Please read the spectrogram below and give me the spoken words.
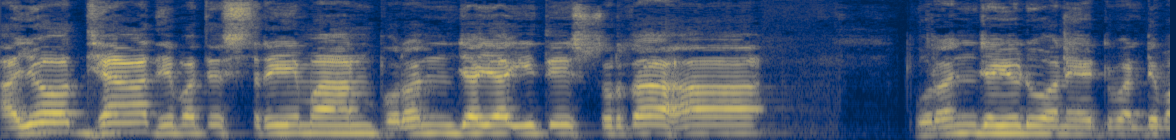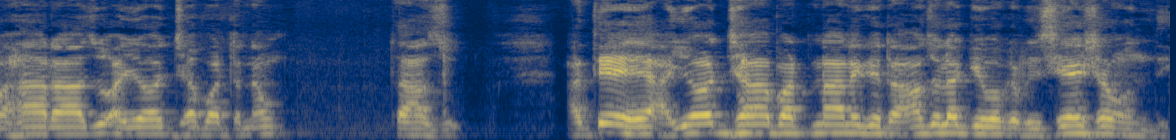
అయోధ్యాధిపతి శ్రీమాన్ పురంజయ ఇది శృత పురంజయుడు అనేటువంటి మహారాజు అయోధ్య పట్టణం రాజు. అయితే అయోధ్య పట్టణానికి రాజులకి ఒక విశేషం ఉంది.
